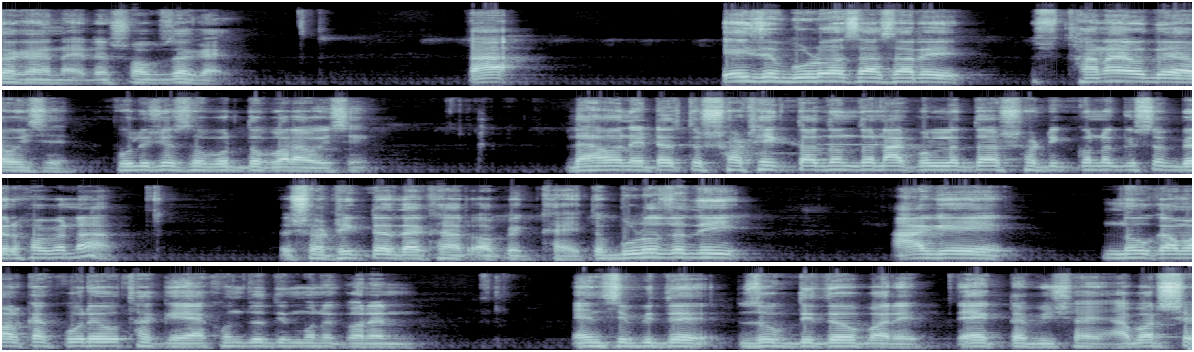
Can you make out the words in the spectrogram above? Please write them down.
জায়গায় না, এটা সব জায়গায়। তা এই যে বুড়ো চাচারে থানায়ও দেয়া হয়েছে পুলিশে সোপর্দ করা হয়েছে দেখুন এটা তো সঠিক তদন্ত না করলে তো আর সঠিক কোনো কিছু বের হবে না। সঠিকটা দেখার অপেক্ষায়। তো বুড়ো যদি আগে নৌকা মার্কা করেও থাকে, এখন যদি মনে করেন এনসিপিতে যোগ দিতেও পারে একটা বিষয়। আবার সে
